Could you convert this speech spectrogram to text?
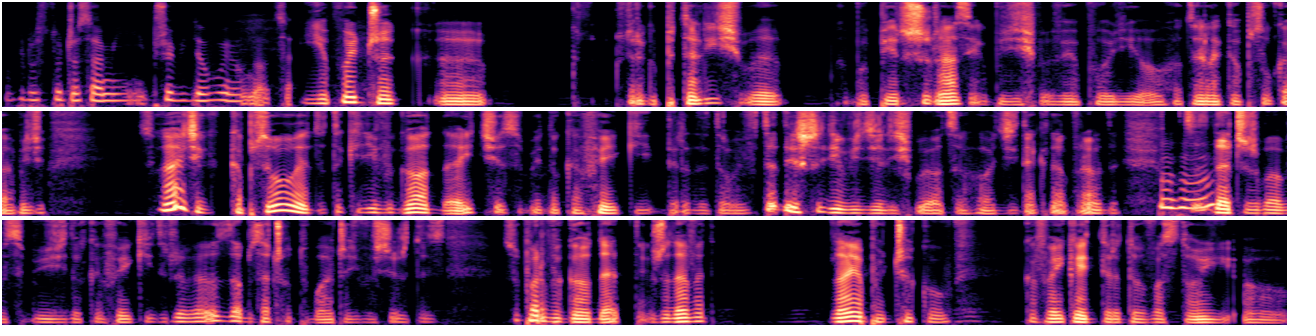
po prostu czasami przewidowują noce. Japończyk, k- którego pytaliśmy chyba pierwszy raz, jak byliśmy w Japonii o hotele kapsułka, powiedział, słuchajcie, kapsuły to takie niewygodne, idźcie sobie do kafejki internetowej. Wtedy jeszcze nie wiedzieliśmy o co chodzi tak naprawdę. Co Mhm. znaczy, że mamy sobie iść do kafejki internetowej? On nam zaczął tłumaczyć właśnie, że to jest super wygodne, także nawet dla Japończyków kafejka internetowa stoi o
